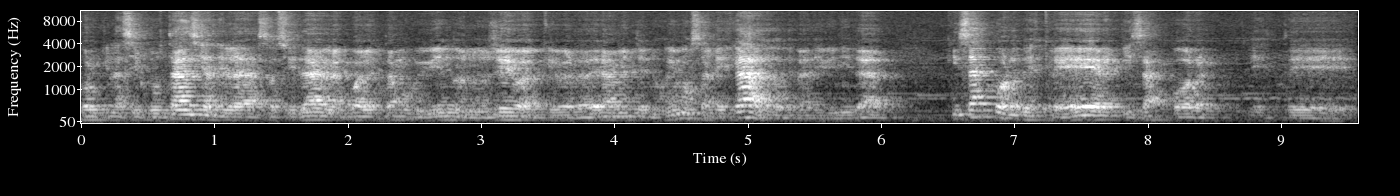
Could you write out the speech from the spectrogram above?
porque las circunstancias de la sociedad en la cual estamos viviendo nos llevan a que verdaderamente nos hemos alejado de la divinidad, quizás por descreer, quizás por este,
